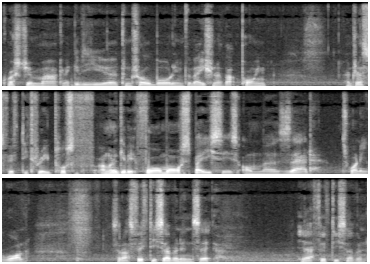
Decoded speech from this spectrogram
question mark and it gives you uh, control board information at that point address 53 plus I'm going to give it four more spaces on the Z21 so that's 57 isn't it? Yeah 57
